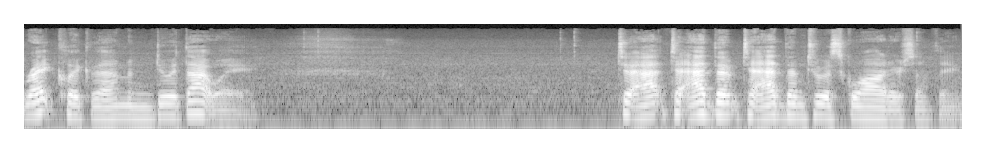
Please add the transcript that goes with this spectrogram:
right click them and do it that way. To add to add them to add them to a squad or something.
